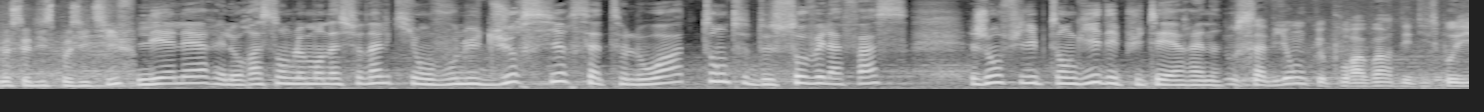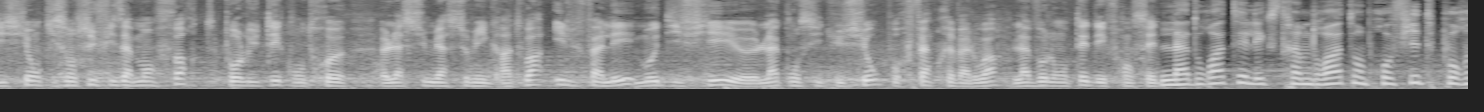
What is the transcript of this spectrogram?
de ces dispositifs. Les LR et le Rassemblement national qui ont voulu durcir cette loi tentent de sauver la face. Jean-Philippe Tanguy, député RN. Nous savions que pour avoir des dispositions qui sont suffisamment fortes pour lutter contre la submersion migratoire, il fallait modifier euh, la Constitution pour faire prévaloir la volonté des Français. La droite et l'extrême droite en profitent pour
